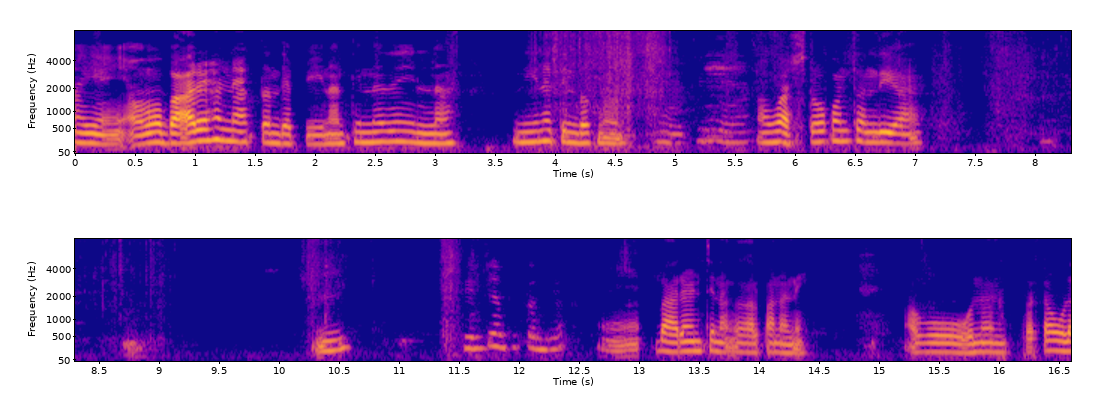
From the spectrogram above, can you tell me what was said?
ಅಯ್ಯ ಅವ ಬಾರೆಹಣ್ಣು ಯಾಕೆ ತಂದೆಪ್ಪಿ ನಾನು ತಿನ್ನೋದೇ ಇಲ್ಲ. ನೀನೇ ತಿನ್ಬೇಕು ನೋಡಿ. ಅವು ಅಷ್ಟೋಕೊಂಡ್ ತಂದೀಯ? ಹ್ಞೂ ತಿಂತಿ ಅಂತ ನಾನೇ ಅವು ಒಂದೊಂದು ಪಟ್ಟ ಹುಳ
